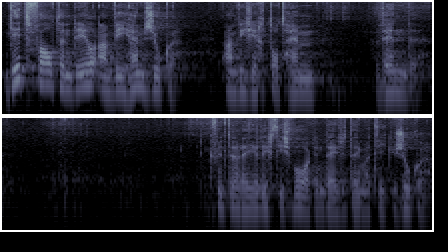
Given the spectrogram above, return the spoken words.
Dit valt ten deel aan wie Hem zoeken, aan wie zich tot Hem wenden. Ik vind het een realistisch woord in deze thematiek, zoeken.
